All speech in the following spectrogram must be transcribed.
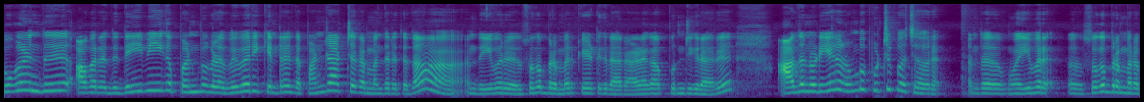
புகழ்ந்து அவரது தெய்வீக பண்புகளை விவரிக்கின்ற இந்த பஞ்சாட்சர மந்திரத்தை தான் அந்த இவர் சுகபிரமர் கேட்டுக்கிறாரு அழகாக புரிஞ்சுக்கிறாரு. அதனுடைய ரொம்ப பிடிச்சி போச்சு அவரை. அந்த இவர் சுகபிரமரை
